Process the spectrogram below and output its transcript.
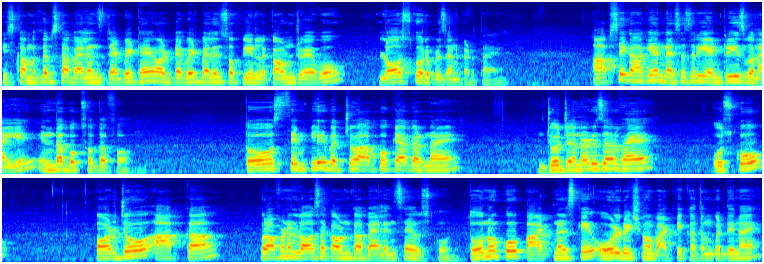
इसका मतलब इसका बैलेंस डेबिट है और debit balance of P N account जो है वो लॉस को रिप्रेजेंट करता है। आपसे कहा गया नेसेसरी एंट्रीज बनाइए in the books of the firm तो सिंपली बच्चों आपको क्या करना है? जो जनरल रिज़र्व है, उसको और जो आपका प्रॉफिट एंड लॉस अकाउंट का बैलेंस है उसको, दोनों को पार्टनर्स के ओल्ड रेशो में बांट के ख़त्म कर देना है।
